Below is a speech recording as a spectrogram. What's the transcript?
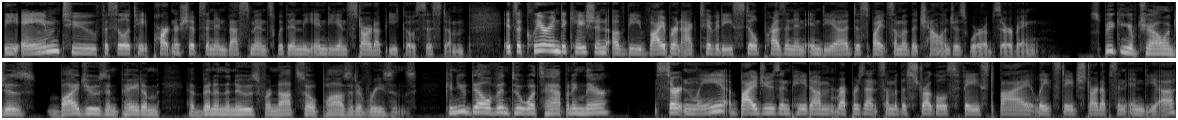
The aim to facilitate partnerships and investments within the Indian startup ecosystem. It's a clear indication of the vibrant activity still present in India despite some of the challenges we're observing. Speaking of challenges, Byju's and Paytm have been in the news for not so positive reasons. Can you delve into what's happening there? Certainly, Byju's and Paytm represent some of the struggles faced by late stage startups in India.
